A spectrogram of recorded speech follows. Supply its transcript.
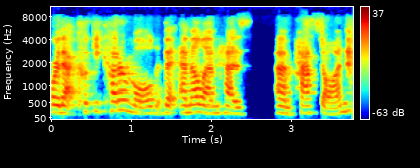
or that cookie cutter mold that MLM has um, passed on.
